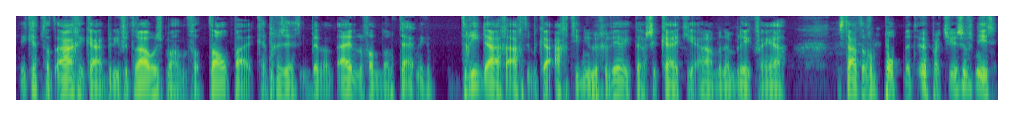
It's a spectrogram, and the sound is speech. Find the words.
Ik heb dat aangekaart bij die vertrouwensman van Talpa. Ik heb gezegd, ik ben aan het einde van de Latijn. Ik heb drie dagen achter elkaar 18 uur gewerkt. Nou, ze kijken je aan met een blik van ja, er staat toch een pot met uppertjes of niet?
